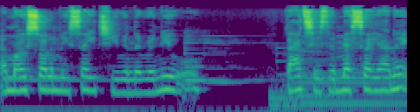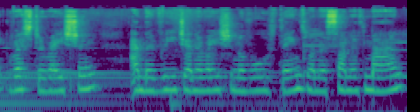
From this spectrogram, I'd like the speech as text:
and most solemnly say to you in the renewal, that is the messianic restoration and the regeneration of all things when the Son of Man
